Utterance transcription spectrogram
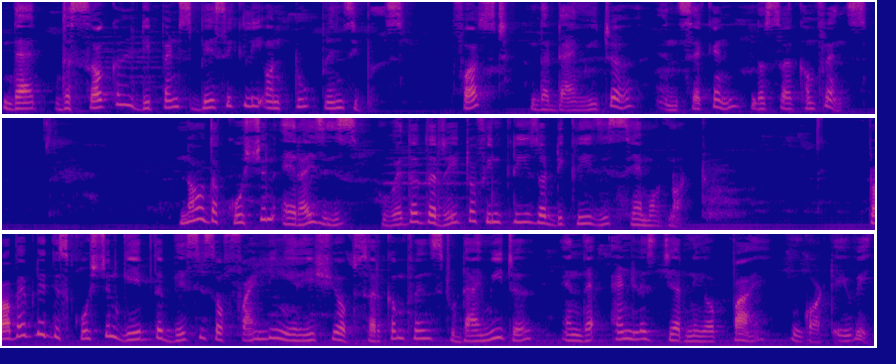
that the circle depends basically on two principles. First, the diameter, and second, the circumference. Now the question arises whether the rate of increase or decrease is same or not. Probably this question gave the basis of finding a ratio of circumference to diameter and the endless journey of pi got away.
